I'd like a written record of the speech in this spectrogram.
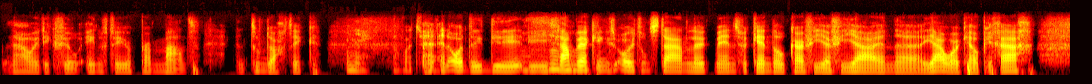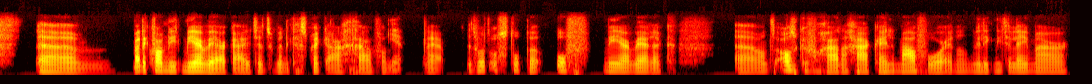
nou weet ik veel, één of twee uur per maand. En toen dacht ik, Nee, dat wordt zo. en, ooit die, die, die samenwerking is ooit ontstaan. Leuk mens, we kenden elkaar via via. En eh, ja hoor, ik help je graag. Ehm, maar er kwam niet meer werk uit. En toen ben ik gesprek aangegaan van, Ja. nou ja, het wordt of stoppen of meer werk. Eh, want als ik ervoor ga, dan ga ik er helemaal voor. En dan wil ik niet alleen maar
